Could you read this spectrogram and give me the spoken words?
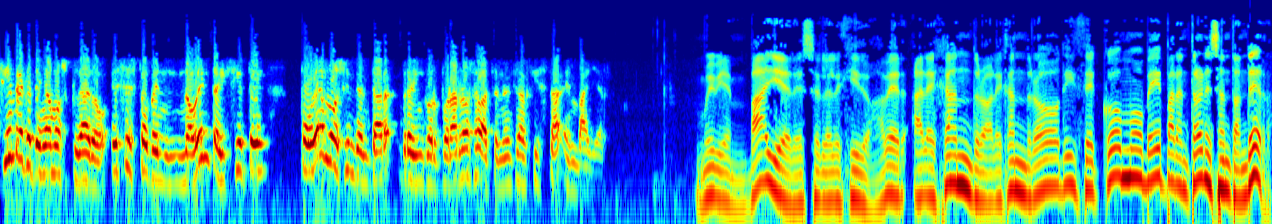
siempre que tengamos claro ese stop en 97, podemos intentar reincorporarnos a la tendencia alcista en Bayer. Muy bien, Bayer es el elegido. A ver, Alejandro, Alejandro dice, ¿cómo ve para entrar en Santander?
